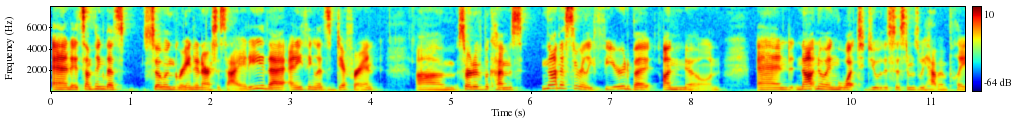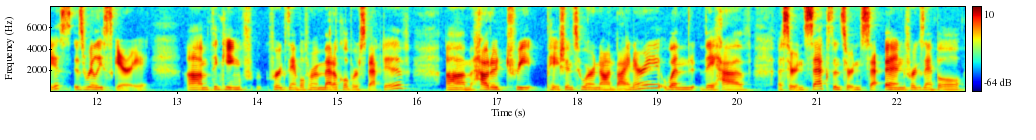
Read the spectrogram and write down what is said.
And it's something that's so ingrained in our society that anything that's different um, sort of becomes not necessarily feared, but unknown and not knowing what to do with the systems we have in place is really scary. Um, thinking, f- for example, from a medical perspective, um, how to treat patients who are non-binary when they have a certain sex and certain se- and, for example,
